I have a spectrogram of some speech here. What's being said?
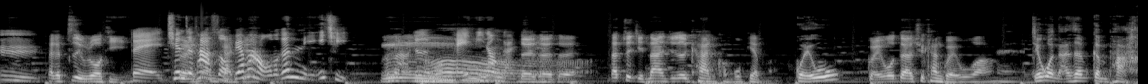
嗯，那个自由落体，对，牵着他的手，不要怕，我们跟你一起，嗯，就是陪你那种感觉。对对对，那最简单的就是看恐怖片嘛，鬼屋，鬼屋，对啊，去看鬼屋啊。结果男生更怕。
